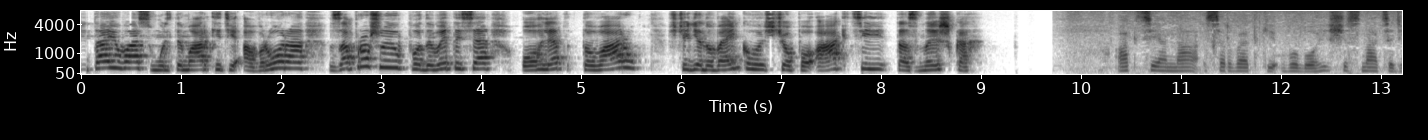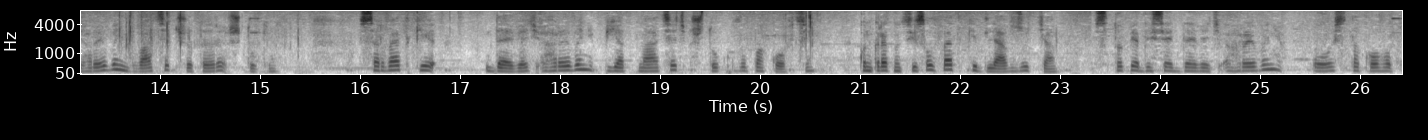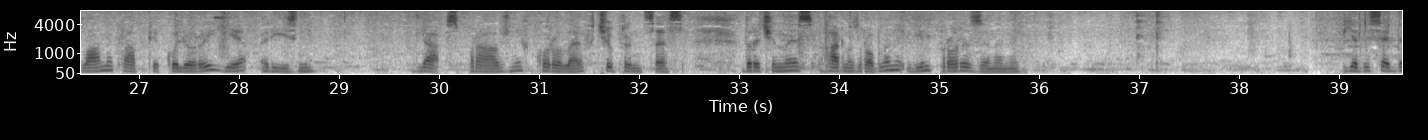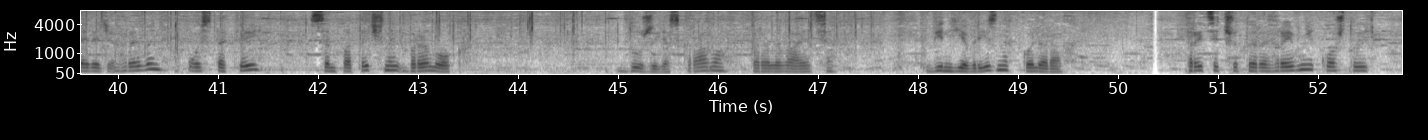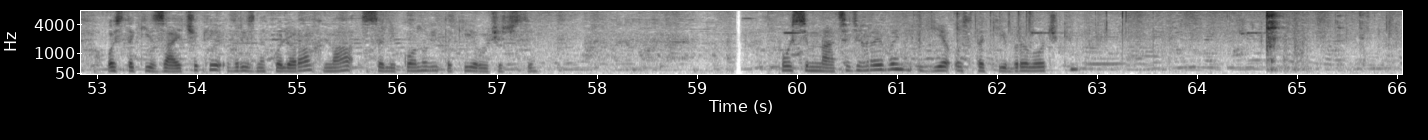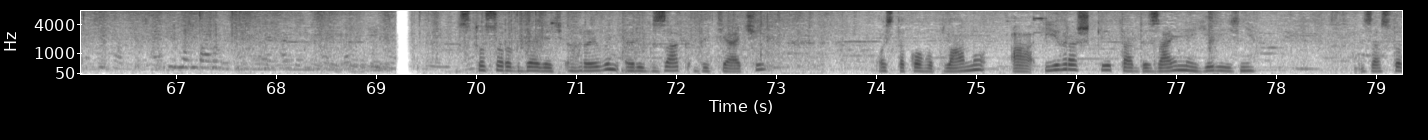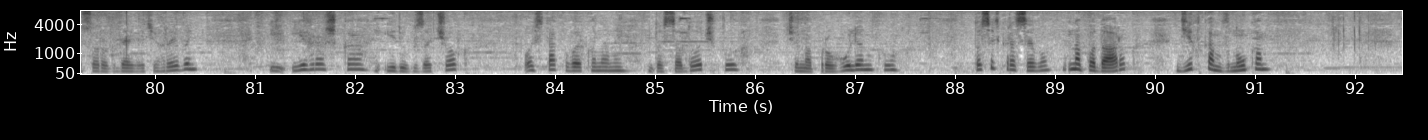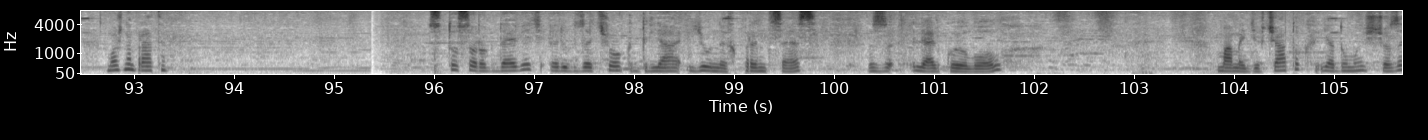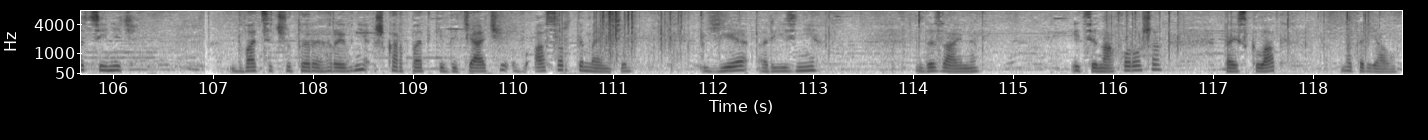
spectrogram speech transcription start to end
Вітаю вас в мультимаркеті Аврора. Запрошую подивитися огляд товару, що є новенького, що по акції та знижках. Акція на серветки вологі 16 гривень 24 штуки. Серветки 9 гривень 15 штук в упаковці. Конкретно ці салфетки для взуття. 159 гривень. Ось такого плану тапки. Кольори є різні. Для справжніх королев чи принцес. До речі, низ гарно зроблений, він прорезинений. 59 гривень. Ось такий симпатичний брелок. Дуже яскраво переливається. Він є в різних кольорах. 34 гривні коштують ось такі зайчики в різних кольорах на силіконовій такій ручечці. По 17 гривень є ось такі брелочки. – 149 гривень рюкзак дитячий. Ось такого плану. А іграшки та дизайни є різні. За 149 гривень. І іграшка, і рюкзачок ось так виконаний до садочку чи на прогулянку. Досить красиво. На подарок діткам, внукам. Можна брати. 149 рюкзачок для юних принцес з лялькою Лол. Мами дівчаток, я думаю, що зацінять. 24 гривні шкарпетки дитячі в асортименті. Є різні дизайни. І ціна хороша, та й склад матеріалу.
